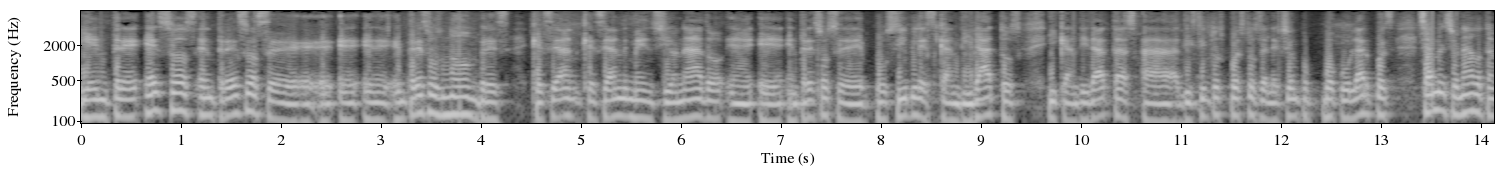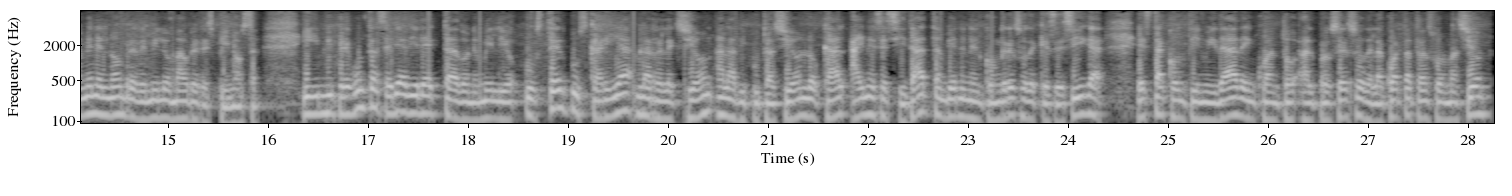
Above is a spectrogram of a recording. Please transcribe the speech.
Y entre esos, entre esos, eh, eh, eh, entre esos nombres que se han que se han mencionado, entre esos posibles candidatos y candidatas a distintos puestos de elección popular, pues se ha mencionado también el nombre de Emilio Maurer Espinosa. Y mi pregunta sería directa, don Emilio, ¿usted buscaría la reelección a la diputación local? ¿Hay necesidad también en el Congreso de que se siga esta continuidad? en cuanto al proceso de la cuarta transformación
